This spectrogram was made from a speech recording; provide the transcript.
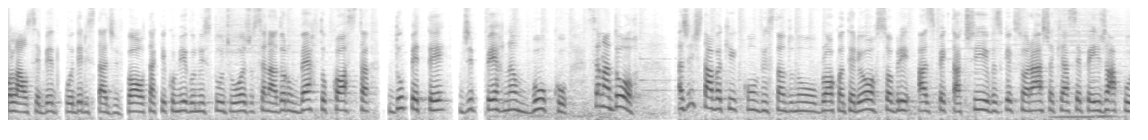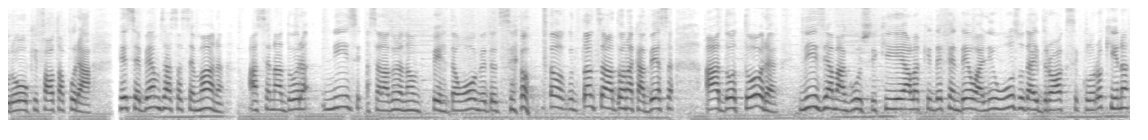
Olá, o CB do Poder está de volta. Aqui comigo no estúdio hoje o senador Humberto Costa, do PT de Pernambuco. Senador, a gente estava aqui conversando no bloco anterior sobre as expectativas, o que, que o senhor acha que a CPI já apurou, o que falta apurar. Recebemos essa semana a senadora Nise, a senadora não, perdão, oh meu Deus do céu, com tanto senador na cabeça, a doutora Nise Yamaguchi, que ela que defendeu ali o uso da hidroxicloroquina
